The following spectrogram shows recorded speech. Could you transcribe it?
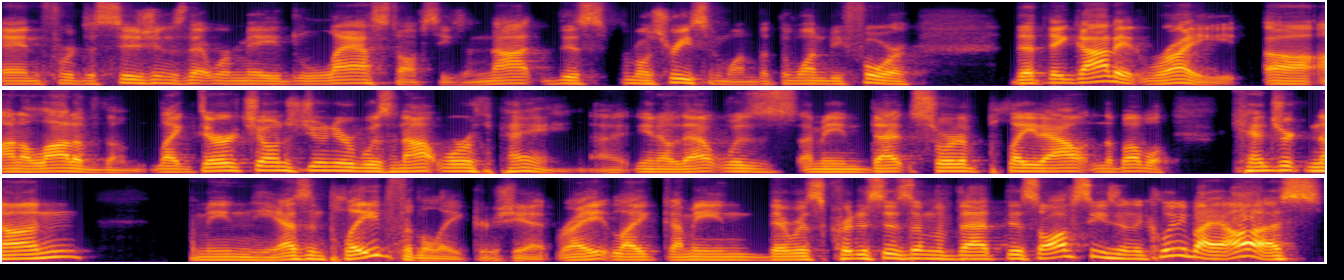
and for decisions that were made last offseason, not this most recent one, but the one before, that they got it right uh, on a lot of them. Like Derrick Jones Jr. was not worth paying. Uh, you know, that was, I mean, that sort of played out in the bubble. Kendrick Nunn, I mean, he hasn't played for the Lakers yet, right? Like, I mean, there was criticism of that this offseason, including by us.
